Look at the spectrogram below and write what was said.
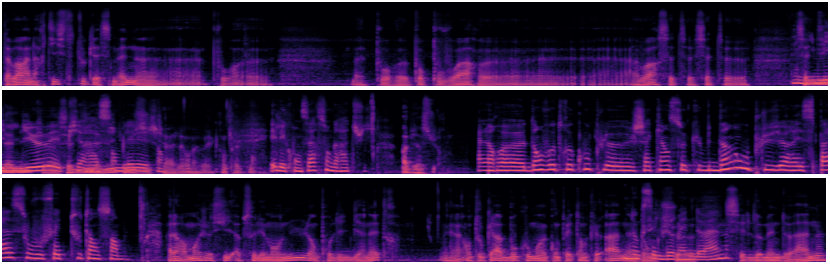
d'avoir un artiste toutes les semaines pour bah, pour, pour pouvoir avoir cette, cette, cette dynamique, et puis rassembler les gens. Ouais, complètement. Et les concerts sont gratuits Ah bien sûr. Alors, euh, dans votre couple, chacun s'occupe d'un ou plusieurs espaces où vous faites tout ensemble? Alors, moi, je suis absolument nul en produits de bien-être. Euh, en tout cas, beaucoup moins compétent que Anne. Donc, c'est le domaine de Anne. C'est le domaine de Anne.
